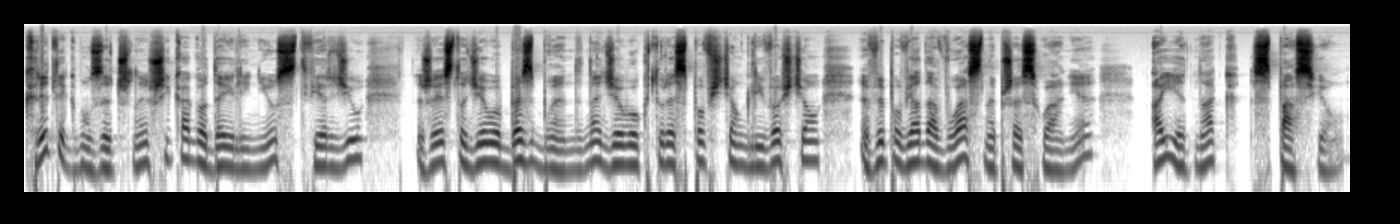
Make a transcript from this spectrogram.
Krytyk muzyczny Chicago Daily News stwierdził, że jest to dzieło bezbłędne, dzieło, które z powściągliwością wypowiada własne przesłanie, a jednak z pasją.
